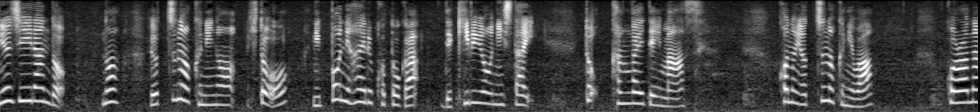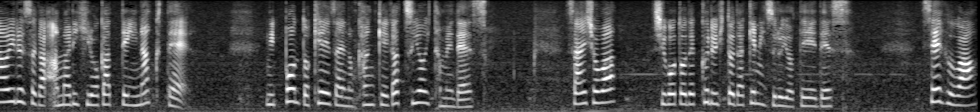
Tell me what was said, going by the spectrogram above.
ニュージーランドの4つの国の人を日本に入ることができるようにしたいと考えています。この4つの国はコロナウイルスがあまり広がっていなくて日本と経済の関係が強いためです。最初は仕事で来る人だけにする予定です。政府は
